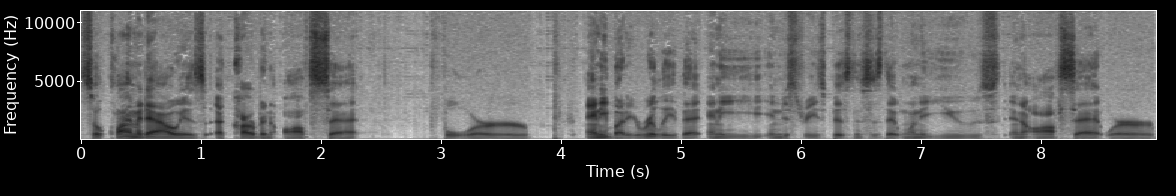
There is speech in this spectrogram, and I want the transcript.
So KlimaDAO is a carbon offset for anybody really that any industries, businesses that want to use an offset where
